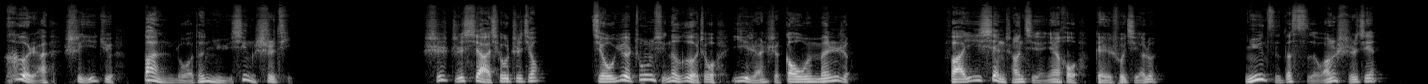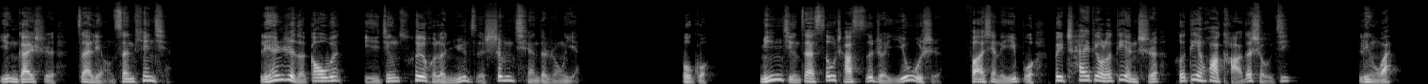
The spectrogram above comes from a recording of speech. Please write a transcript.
赫然是一具半裸的女性尸体。时值夏秋之交。九月中旬的鄂州依然是高温闷热，法医现场检验后给出结论：女子的死亡时间应该是在两三天前。连日的高温已经摧毁了女子生前的容颜。不过，民警在搜查死者遗物时，发现了一部被拆掉了电池和电话卡的手机，另外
